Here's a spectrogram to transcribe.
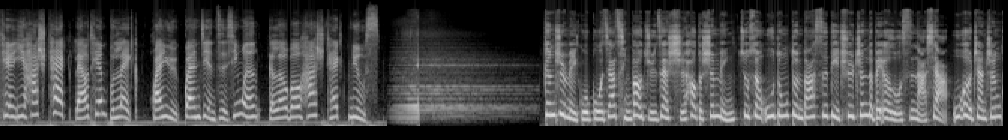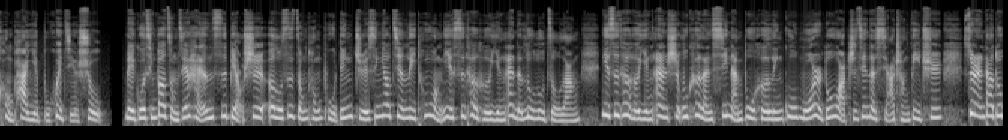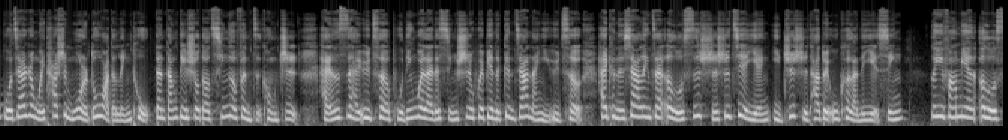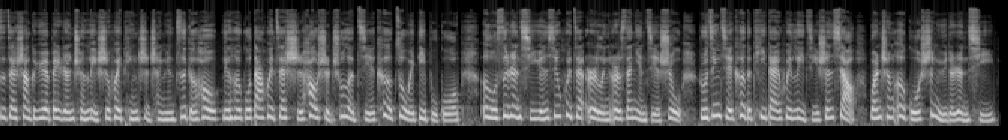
天一 hashtag 聊天不累，环宇关键字新闻 global hashtag news。根据美国国家情报局在十号的声明，就算乌东顿巴斯地区真的被俄罗斯拿下，乌俄战争恐怕也不会结束。美国情报总监海恩斯表示，俄罗斯总统普丁决心要建立通往聂斯特河沿岸的陆路走廊。聂斯特河沿岸是乌克兰西南部和邻国摩尔多瓦之间的狭长地区。虽然大多国家认为它是摩尔多瓦的领土，但当地受到亲俄分子控制。海恩斯还预测，普丁未来的形势会变得更加难以预测，还可能下令在俄罗斯实施戒严，以支持他对乌克兰的野心。另一方面，俄罗斯在上个月被人权理事会停止成员资格后，联合国大会在十号选出了捷克作为递补国。俄罗斯任期原先会在二零二三年结束，如今捷克的替代会立即生效，完成俄国剩余的任期。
